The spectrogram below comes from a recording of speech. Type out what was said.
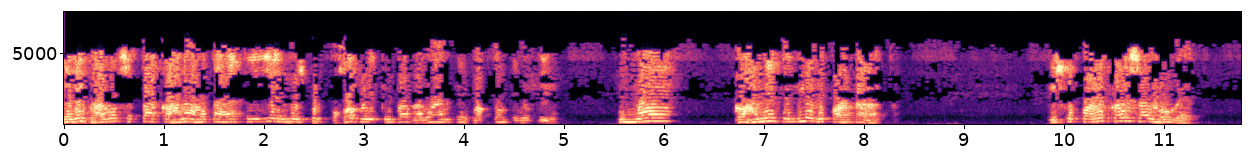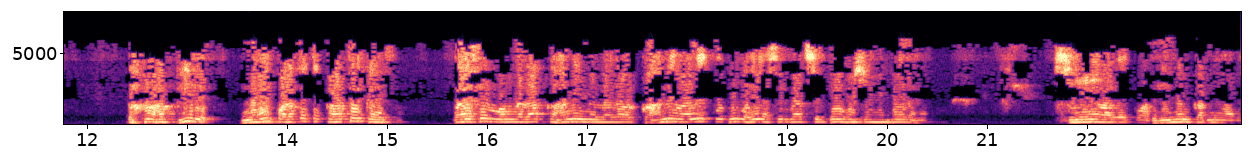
जब भागवत सत्ता कहना होता है तो ये मुझ पर बहुत बड़ी कृपा भगवान के भक्तों की होती है कि मैं कहने के लिए भी पढ़ता रहता। इसको पढ़े कई साल हो गए। तो आप फिर नहीं पढ़ते तो कहते कैसे? वैसे मन लगा, कहने में लगा, और कहने वाले को भी वही आशीर्वाद से दो विषय में दे रहे सुनने वाले को अभिनंदन करने वाले।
